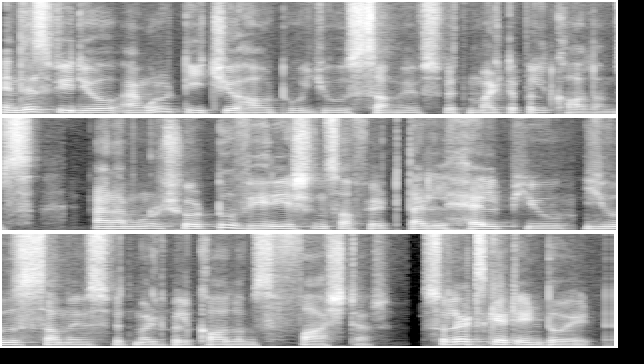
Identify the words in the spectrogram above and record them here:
In this video, I'm going to teach you how to use SUMIFS with multiple columns and I'm going to show two variations of it that will help you use SUMIFS with multiple columns faster. So let's get into it.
